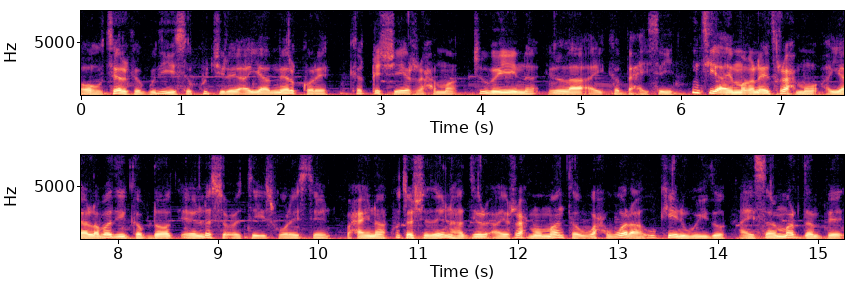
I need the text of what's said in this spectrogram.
oo hoteelka gudihiisa ku jiray ayaa meel kore ka qishayay raxmo sugayeyna ilaa ay ka baxaysay intii ay maqnayd raxmo ayaa labadii gabdhood ee la socotay iswaraysteen waxayna ku tashadeen in haddii ay raxmo maanta wax war ah u keeni weydo aysan mar dambe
